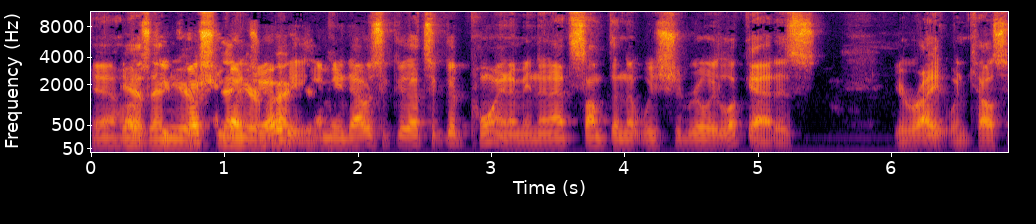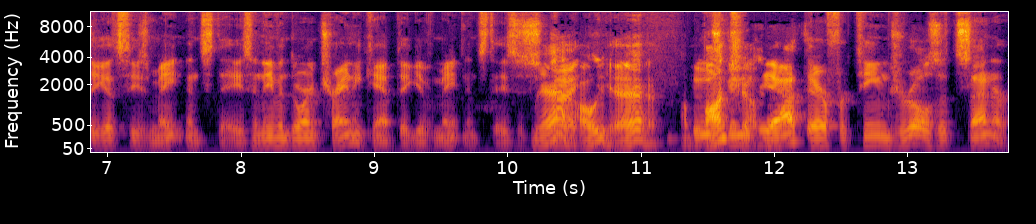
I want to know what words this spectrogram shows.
yeah, yeah. Then you're, then you're Jody. I mean, that was a good. That's a good point. I mean, and that's something that we should really look at. Is you're right when Kelce gets these maintenance days, and even during training camp, they give maintenance days. yeah, oh yeah, a who's bunch of be out there for team drills at center?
